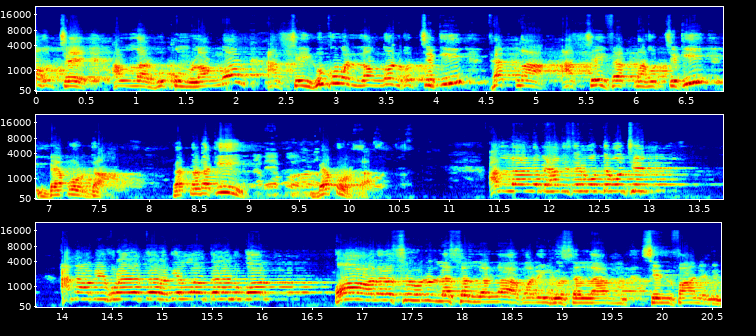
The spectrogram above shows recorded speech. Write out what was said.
হচ্ছে আল্লাহর হুকুম লঙ্ঘন আর সেই হুকুমের লঙ্ঘন হচ্ছে কি ফেতনা আর সেই ফেতনা হচ্ছে কি ব্যাপরদা ফেতনাটা কি ব্যাপরদা আল্লাহ নবী হাদিসের মধ্যে বলছেন عن ابي هريره رضي الله تعالى عنه قال قال رسول الله صلى الله عليه وسلم صنفان من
